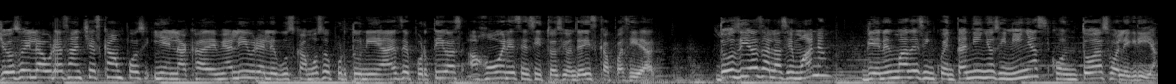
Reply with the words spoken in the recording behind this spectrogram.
Yo soy Laura Sánchez Campos y en la Academia Libre les buscamos oportunidades deportivas a jóvenes en situación de discapacidad. Dos días a la semana vienen más de 50 niños y niñas con toda su alegría.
